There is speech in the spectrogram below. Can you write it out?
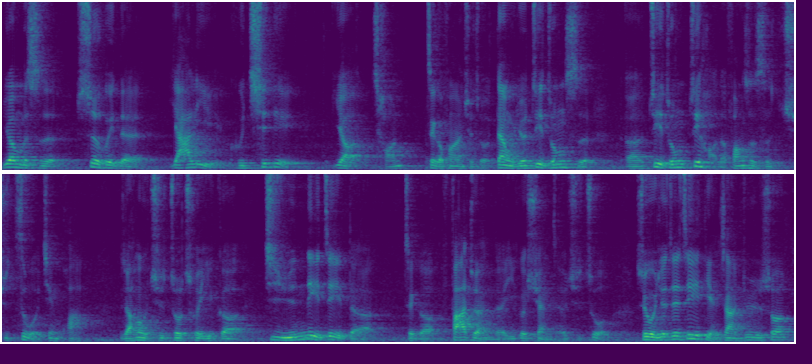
要么是社会的压力和期待要朝这个方向去走。但我觉得最终是，呃，最终最好的方式是去自我进化，然后去做出一个基于内在的。这个发展的一个选择去做，所以我觉得在这一点上，就是说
